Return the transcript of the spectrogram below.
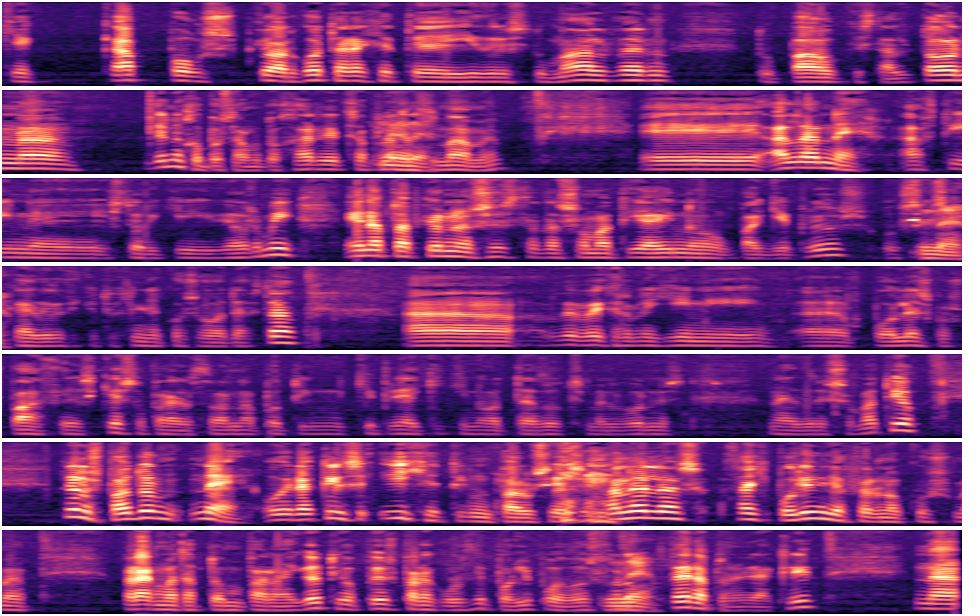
και κάπως πιο αργότερα έχετε η ίδρυση του Μάλβερν, του Πάου και Σταλτόνα, δεν έχω μπροστά μου το χάρτη, έτσι απλά ναι, τα ναι. Θυμάμαι. Ε, αλλά ναι, αυτή είναι η ιστορική διαδρομή. Ένα από τα πιο νεοσύστατα σωματεία είναι ο Παγκύπριος, ουσιαστικά ναι. ιδρύθηκε το 1987. Α, βέβαια είχαν γίνει ε, πολλές προσπάθειες και στο παρελθόν από την Κυπριακή κοινότητα εδώ της Μελβούρνης να ιδρύσει σωματείο. Τέλος πάντων, ναι, ο Ηρακλής είχε την παρουσίαση φανέλας. Θα έχει πολύ ενδιαφέρον να ακούσουμε πράγματα από τον Παναγιώτη, ο οποίος παρακολουθεί πολύ ποδόσφαιρο Ναι. πέρα από τον Ηρακλή. Να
